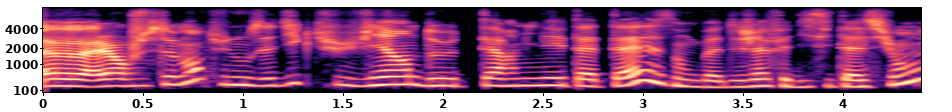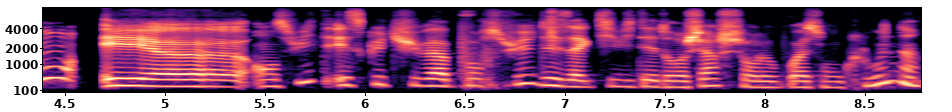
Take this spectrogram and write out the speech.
Euh, alors justement, tu nous as dit que tu viens de terminer ta thèse, donc bah déjà félicitations. Et ensuite, est-ce que tu vas poursuivre des activités de recherche sur le poisson clown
